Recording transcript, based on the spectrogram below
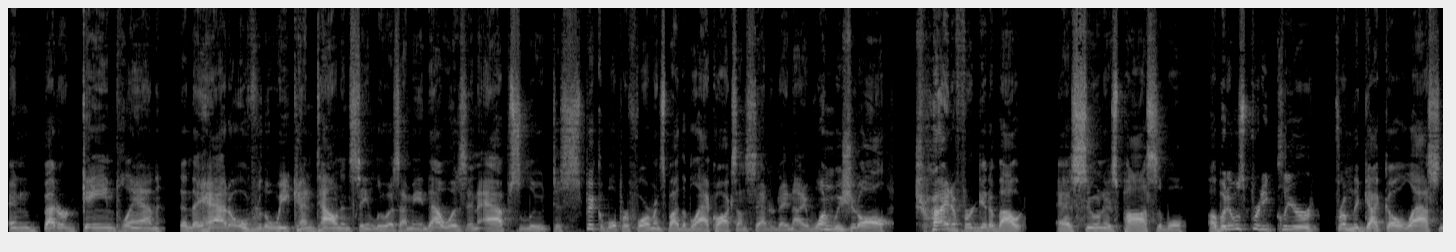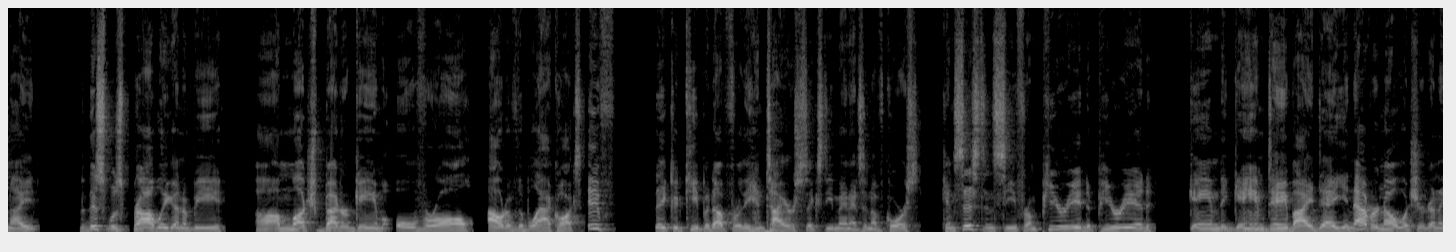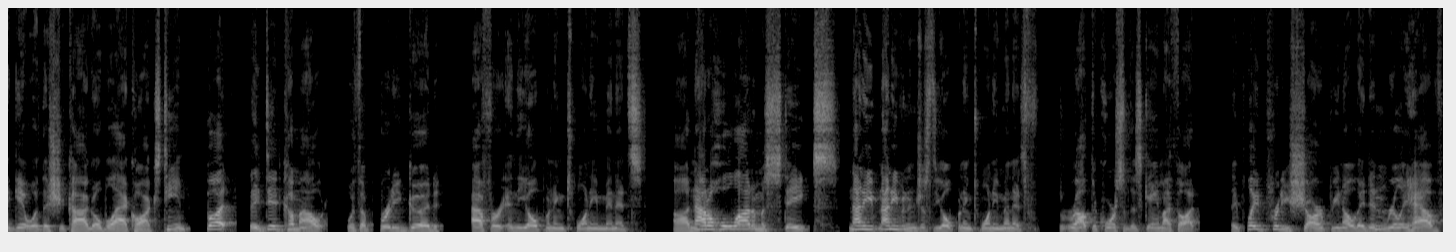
and better game plan than they had over the weekend down in St. Louis. I mean, that was an absolute despicable performance by the Blackhawks on Saturday night. One we should all try to forget about as soon as possible. Uh, but it was pretty clear from the get go last night that this was probably going to be uh, a much better game overall out of the Blackhawks if they could keep it up for the entire 60 minutes. And of course, consistency from period to period, game to game, day by day. You never know what you're going to get with the Chicago Blackhawks team. But they did come out with a pretty good effort in the opening 20 minutes. Uh, not a whole lot of mistakes, not even, not even in just the opening 20 minutes. Throughout the course of this game, I thought they played pretty sharp. You know, they didn't really have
